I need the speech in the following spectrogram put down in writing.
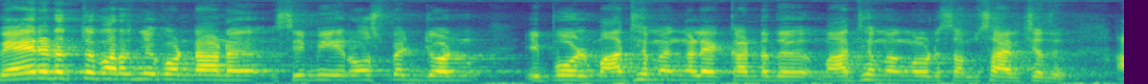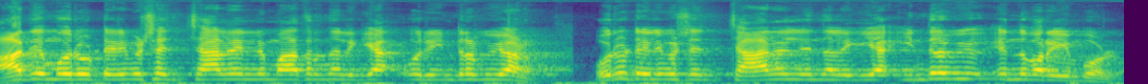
പേരെടുത്ത് പറഞ്ഞുകൊണ്ടാണ് സിമി റോസ്ബൻ ജോൺ ഇപ്പോൾ മാധ്യമങ്ങളെ കണ്ടത് മാധ്യമങ്ങളോട് സംസാരിച്ചത്. ആദ്യം ഒരു ടെലിവിഷൻ ചാനലിന് മാത്രം നൽകിയ ഒരു ഇന്റർവ്യൂ ആണ്. ഒരു ടെലിവിഷൻ ചാനലിന് നൽകിയ ഇന്റർവ്യൂ എന്ന് പറയുമ്പോൾ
